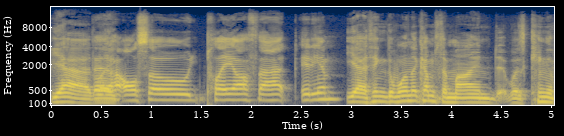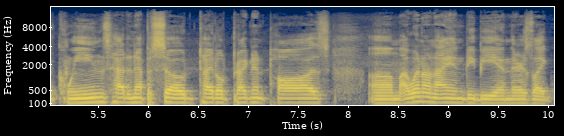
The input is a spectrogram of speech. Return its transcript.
yeah, that like also play off that idiom. yeah, I think the one that comes to mind was King of Queens had an episode titled "Pregnant Pause." Um, I went on IMDb and there's like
